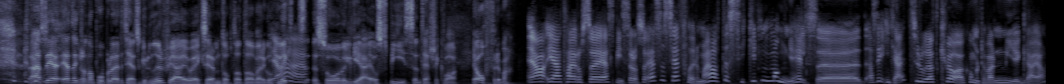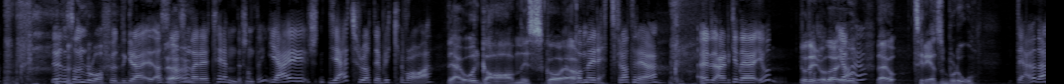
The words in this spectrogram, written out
Er? Nei, så jeg, jeg tenker sånn Av popularitetsgrunner, for jeg er jo ekstremt opptatt av å være godt Ja, likt, så velger jeg å spise en teskje kva. Jeg ofrer meg. Ja, jeg, tar også, jeg spiser også. Jeg ser for meg at det er sikkert mange helse... Altså, jeg tror at kvae kommer til å være den nye greia. Det er sånn raw food-greie. Altså, Ja. Sånn der trender og sånne ting. Jeg, jeg tror at det blir kvae. Det er jo organisk og ja. Kommer rett fra treet. Er, er det ikke det? Jo, Jo, det, jo, det, jo, det er jo treets blod. Det er jo det.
